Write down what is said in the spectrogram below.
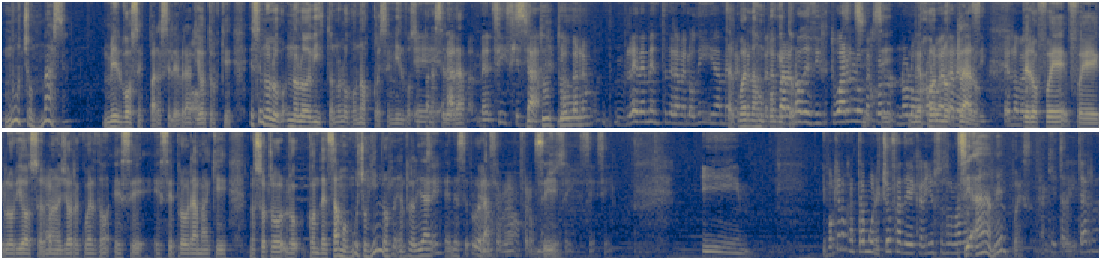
muchos más. Mil voces para celebrar y Oh. otros que... Ese no lo, no lo he visto, no lo conozco, ese mil voces para Eh, celebrar. ah, me- sí, sí Si está. tú- tú- No, me de la melodía. Me ¿Te acuerdas recuerdo, un pero Para poquito? no desvirtuarlo, Sí, mejor sí, no lo mejor no claro. así. Pero fue, fue glorioso, hermano. Yo recuerdo ese, ese programa que nosotros lo condensamos muchos himnos en realidad Sí, en ese En programa. ese programa fueron Sí. muchos, sí, sí, sí. Y, ¿Y por qué no cantamos una estrofa de Cariñoso Salvador? Sí, ah, amén, pues. Aquí está la guitarra.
